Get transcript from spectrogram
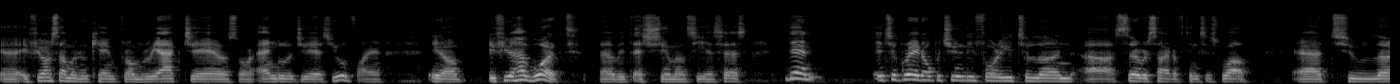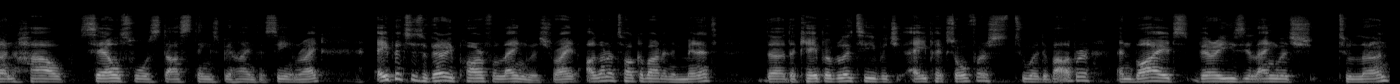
uh, if you're someone who came from React.js or AngularJS, you'll find, you know, if you have worked uh, with HTML, CSS, then it's a great opportunity for you to learn uh, server side of things as well uh, to learn how Salesforce does things behind the scene, right? Apex is a very powerful language, right? I'm going to talk about in a minute the, the capability which Apex offers to a developer and why it's very easy language to learn.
